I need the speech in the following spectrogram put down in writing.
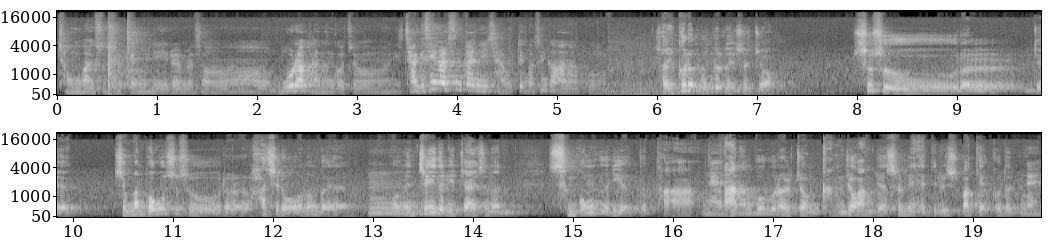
정관 수술 때문에 이러면서 몰아가는 거죠. 자기 생활 습관이 잘못된 거 생각 안 하고. 사실 그런 분들도 있었죠. 수술을 이제 정관 보건 수술을 하시러 오는 거예요. 음. 보면 저희들 입장에서는 성공률이 어떻다라는 네. 부분을 좀 강조 강조 설명해 드릴 수밖에 없거든요. 네.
